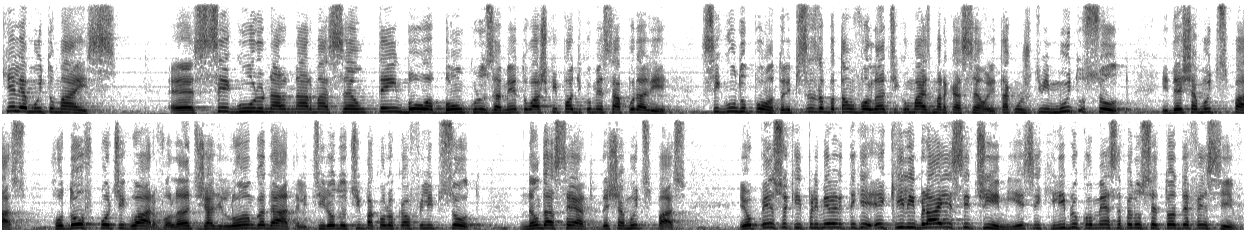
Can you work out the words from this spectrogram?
que ele é muito mais é, seguro na, na, armação, tem boa, bom cruzamento, eu acho que pode começar por ali. Segundo ponto, ele precisa botar um volante com mais marcação, ele está com um time muito solto e deixa muito espaço. Rodolfo Potiguar, volante já de longa data, ele tirou do time para colocar o Felipe Souto. Não dá certo, deixa muito espaço. Eu penso que primeiro ele tem que equilibrar esse time, e esse equilíbrio começa pelo setor defensivo.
